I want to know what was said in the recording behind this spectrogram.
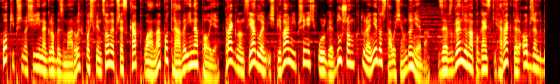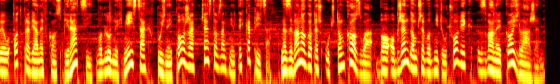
Chłopi przynosili na groby zmarłych poświęcone przez kapłana potrawy i napoje, pragnąc jadłem i śpiewami przynieść ulgę duszom, które nie dostały się do nieba. Ze względu na pogański charakter obrzęd był odprawiany w konspiracji, w odludnych miejscach, w późnej porze, często w zamkniętych kaplicach. Nazywano go też ucztą kozła, bo obrzędom przewodniczył człowiek zwany koźlarzem,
